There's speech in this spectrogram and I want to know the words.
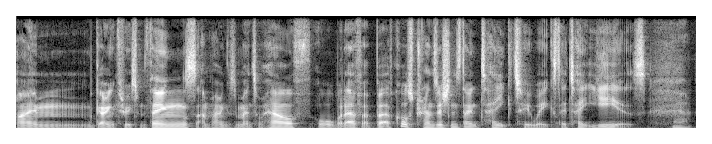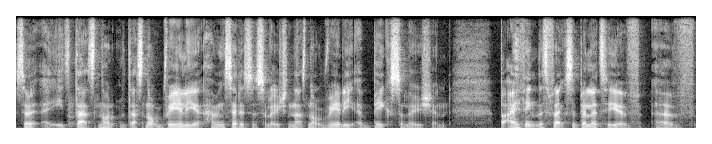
I'm going through some things, I'm having some mental health or whatever. But of course, transitions don't take two weeks; they take years. Yeah. So uh, it's that's not that's not really having said it's a solution. That's not really a big solution. But I think this flexibility of of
